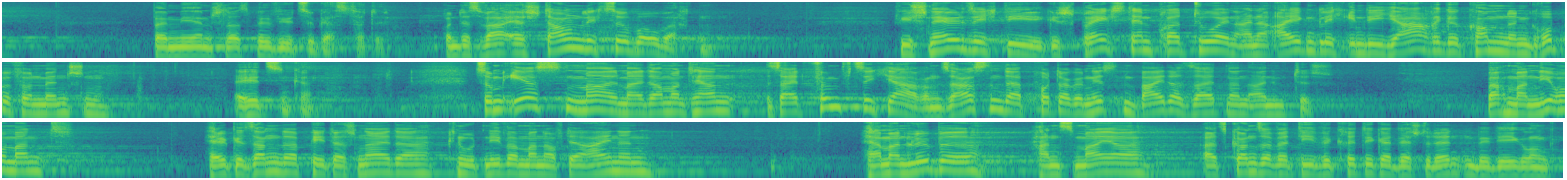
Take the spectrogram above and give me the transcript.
bei mir im Schloss Bellevue zu Gast hatte. Und es war erstaunlich zu beobachten, wie schnell sich die Gesprächstemperatur in einer eigentlich in die Jahre gekommenen Gruppe von Menschen erhitzen kann. Zum ersten Mal, meine Damen und Herren, seit 50 Jahren saßen da Protagonisten beider Seiten an einem Tisch. Bachmann-Nieromand, Helge Sander, Peter Schneider, Knut Nevermann auf der einen, Hermann Lübbe, Hans Mayer als konservative Kritiker der Studentenbewegung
